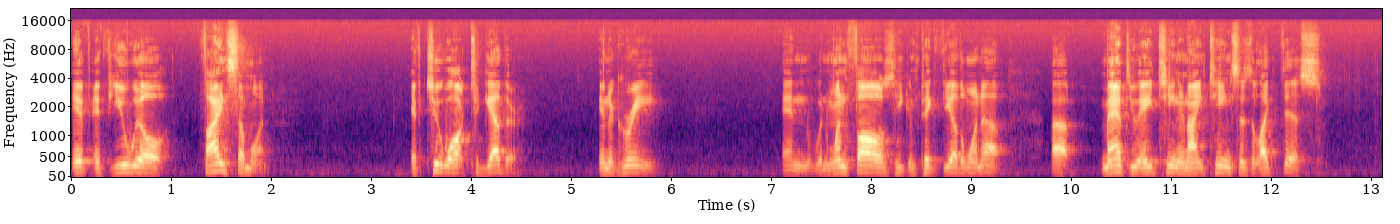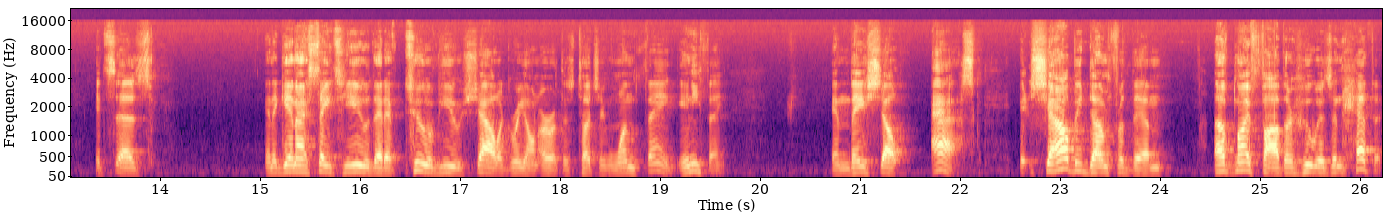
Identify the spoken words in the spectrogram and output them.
If, if you will find someone, if two walk together and agree, and when one falls, he can pick the other one up. Uh, Matthew 18 and 19 says it like this It says, And again I say to you that if two of you shall agree on earth as touching one thing, anything, and they shall ask, it shall be done for them of my Father who is in heaven.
